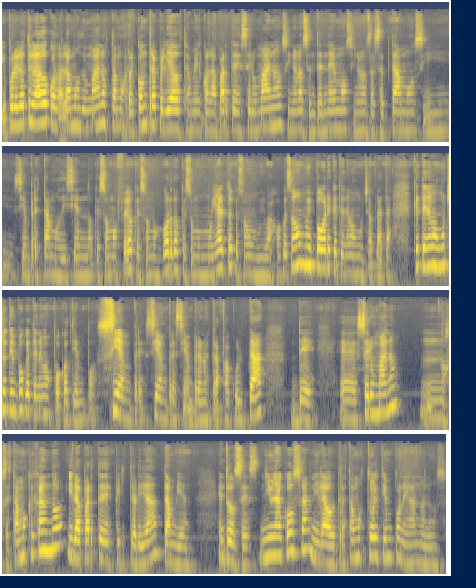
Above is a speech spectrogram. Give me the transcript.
Y por el otro lado, cuando hablamos de humanos, estamos recontra peleados también con la parte de ser humanos, si no nos entendemos, si no nos aceptamos, y siempre estamos diciendo que somos feos, que somos gordos, que somos muy altos, que somos muy bajos, que somos muy pobres, que tenemos mucha plata, que tenemos mucho tiempo, que tenemos poco tiempo. Siempre, siempre, siempre nuestra facultad de eh, ser humano nos estamos quejando y la parte de espiritualidad también. Entonces, ni una cosa ni la otra, estamos todo el tiempo negándonos.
